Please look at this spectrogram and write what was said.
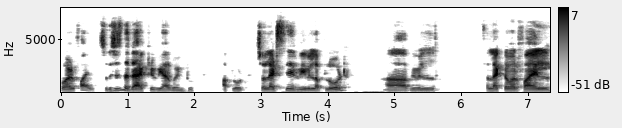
Perl files. So this is the directory we are going to upload. So let's say we will upload uh, we will select our file.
